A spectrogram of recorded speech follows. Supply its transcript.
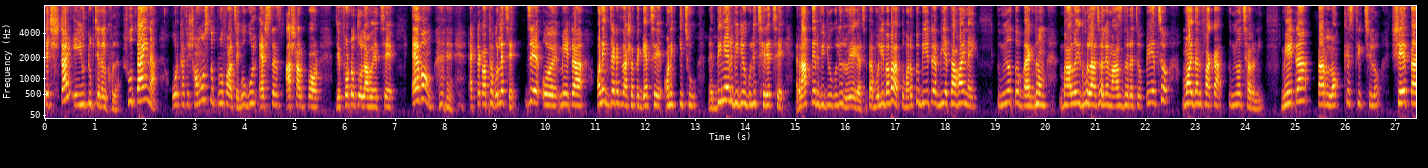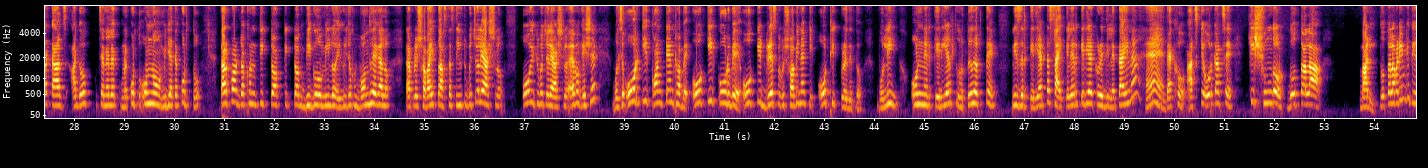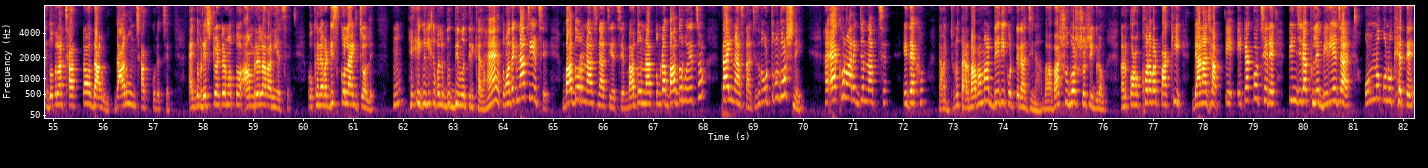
চেষ্টায় এই ইউটিউব চ্যানেল খোলা। শুধু তাই না, ওর কাছে সমস্ত প্রুফ আছে। গুগল অ্যাডসেন্স আসার পর যে ফটো তোলা হয়েছে। এবং একটা কথা বলেছে যে ওই মেয়েটা অনেক জায়গাতে তার সাথে গেছে, অনেক কিছু। মানে দিনের ভিডিওগুলি ছেড়েছে, রাতের ভিডিওগুলি রয়ে গেছে। তা বলি, বাবা, তোমারও তো বিয়েটা বিয়েটা হয় নাই। তুমিও তো একদম ভালোই ঘোলা ঝলে মাছ ধরেছ, পেয়েছ ময়দান ফাঁকা, তুমিও ছাড়নি। মেয়েটা তার লক্ষ্যে স্থির ছিল। সে তার কাজ আগেও চ্যানেলে মানে করতো, অন্য মিডিয়াতে করতো। তারপর যখন টিকটক টিকটক ভিগো মিলো এগুলি যখন বন্ধ হয়ে গেল, তারপরে সবাই তো আস্তে আস্তে ইউটিউবে চলে আসলো। ও ইউটিউবে চলে আসলো এবং এসে বলছে, ওর কি কন্টেন্ট হবে? ও কি করবে? ও কি ড্রেস পাবে সবই নাকি ও ঠিক করে দিত। বলি, অন্যের কেরিয়ার ধরতে ধরতে নিজের কেরিয়ারটা সাইকেলের কেরিয়ার করে দিলে, তাই না? হ্যাঁ দেখো, আজকে ওর কাছে কি সুন্দর দোতলা বাড়ি। দোতলা বাড়ি কিন্তু দোতলার ছাদটাও দারুণ দারুণ ছাদ করেছে। একদম রেস্টুরেন্টের মতো আমব্রেলা বানিয়েছে। ওখানে আবার ডিস্কো লাইট জ্বলে। হুম? এগুলিকে বলে বুদ্ধিমতির খেলা। হ্যাঁ তোমাদেরকে নাচিয়েছে। বাদর নাচ নাচিয়েছে। বাদর নাচ, তোমরা বাদর হয়েছো? তাই নাচ নাচিয়েছে তো ওর তো কোনো দোষ নেই। হ্যাঁ এখনও আরেকজন নাচছে। এই দেখো, তার জন্য তার বাবা মার দেরি করতে রাজি না। বাবা শুভস্য শীঘ্রম কারণ কখন আবার পাখি ডানা ঝাপটে এটাকেও ছেড়ে পিঞ্জিরা খুলে বেরিয়ে যায় অন্য কোনো খেতে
